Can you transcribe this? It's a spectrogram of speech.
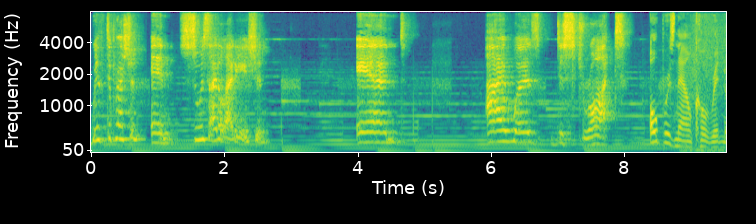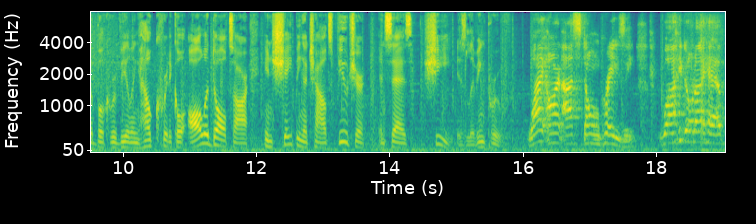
with depression and suicidal ideation. And I was distraught. Oprah's now co written a book revealing how critical all adults are in shaping a child's future and says she is living proof. Why aren't I stone crazy? Why don't I have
